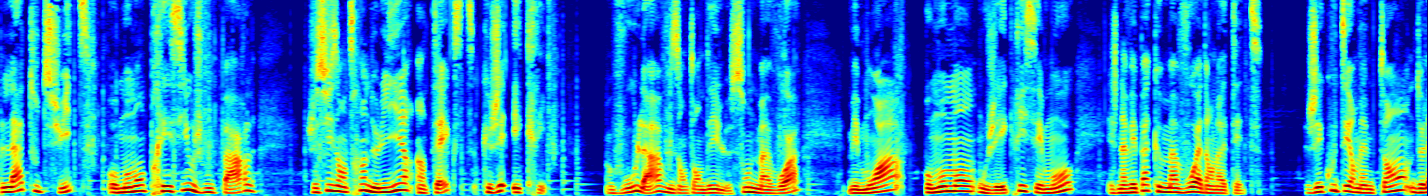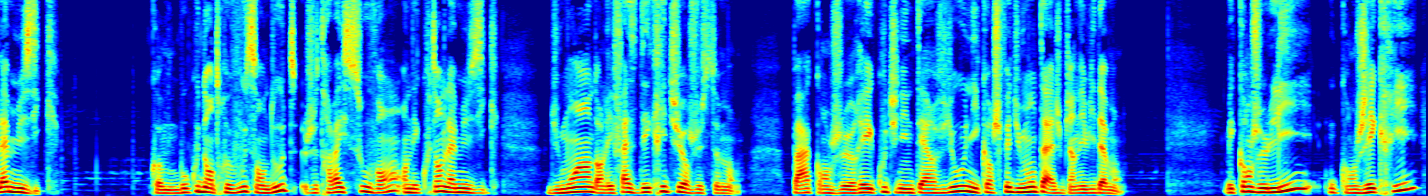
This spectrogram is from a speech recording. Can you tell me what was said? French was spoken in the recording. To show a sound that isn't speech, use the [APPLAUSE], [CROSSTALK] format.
Là, tout de suite, au moment précis où je vous parle, je suis en train de lire un texte que j'ai écrit. Vous, là, vous entendez le son de ma voix, mais moi, au moment où j'ai écrit ces mots, je n'avais pas que ma voix dans la tête. J'écoutais en même temps de la musique. Comme beaucoup d'entre vous sans doute, je travaille souvent en écoutant de la musique, du moins dans les phases d'écriture justement. Pas quand je réécoute une interview, ni quand je fais du montage, bien évidemment. Mais quand je lis ou quand j'écris,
